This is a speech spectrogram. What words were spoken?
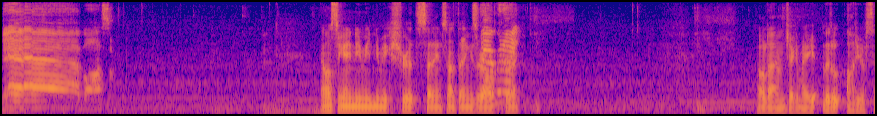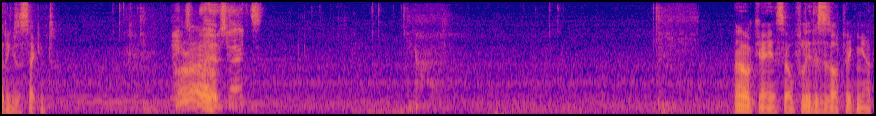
yeah, I'm awesome. I also think I need me to make sure that the settings on things are all correct. Hold on, I'm checking my little audio settings a second. Alright. Okay, so hopefully this is all picking up.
